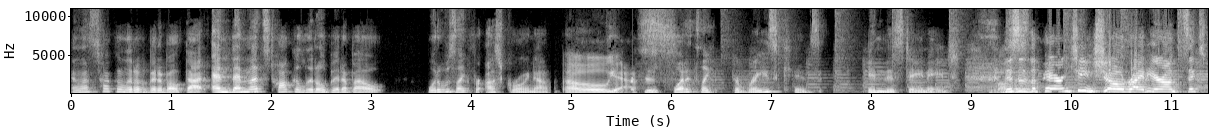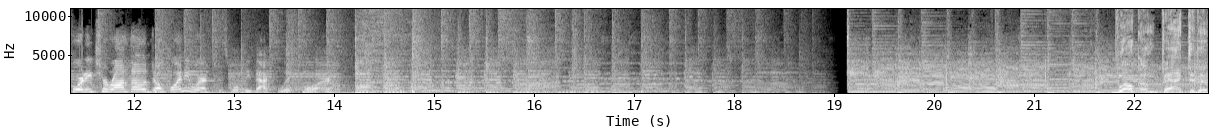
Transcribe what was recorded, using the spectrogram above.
and let's talk a little bit about that. And then let's talk a little bit about what it was like for us growing up, oh yes. versus what it's like to raise kids in this day and age. Love This is the Parenting Show right here on 640 Toronto. Don't go anywhere because we'll be back with more. Welcome back to the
